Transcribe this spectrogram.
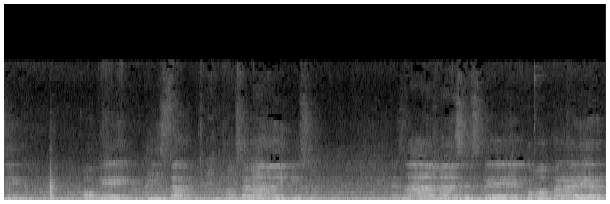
¿Sí? Ok, ahí está. Estamos hablando de inclusión. Es nada más este, como para ver,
